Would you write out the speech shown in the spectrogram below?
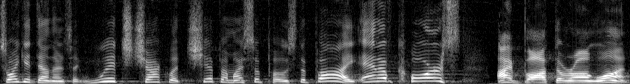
So I get down there and say, which chocolate chip am I supposed to buy? And of course, I bought the wrong one.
